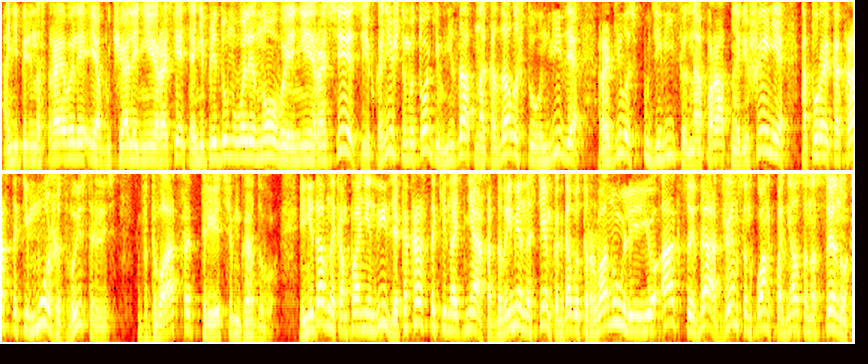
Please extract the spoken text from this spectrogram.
Они перенастраивали и обучали нейросети, они придумывали новые нейросети. И в конечном итоге внезапно оказалось, что у Nvidia родилось удивительное аппаратное решение, которое как раз таки может выстрелить в 2023 году. И недавно компания Nvidia как раз таки на днях, одновременно с тем, когда вот рванули ее акции, да, Дженсен Хуанг поднялся на сцену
